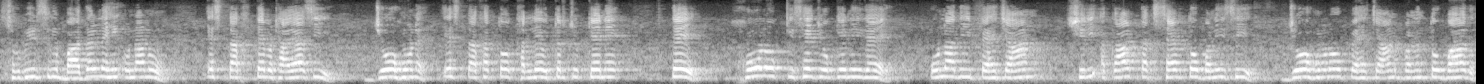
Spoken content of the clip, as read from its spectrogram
ਸੁਖਬੀਰ ਸਿੰਘ ਬਾਦਲ ਨੇ ਹੀ ਉਹਨਾਂ ਨੂੰ ਇਸ ਤਖਤ ਤੇ ਬਿਠਾਇਆ ਸੀ, ਜੋ ਹੁਣ ਇਸ ਤਖਤ ਤੋਂ ਥੱਲੇ ਉਤਰ ਚੁੱਕੇ ਨੇ ਤੇ ਹੁਣ ਉਹ ਕਿਸੇ ਜੋਗੇ ਨਹੀਂ ਰਹੇ। ਉਹਨਾਂ ਦੀ ਪਹਿਚਾਣ ਸ਼੍ਰੀ ਅਕਾਲ ਤਖਤ ਸਾਹਿਬ ਤੋਂ ਬਣੀ ਸੀ, ਜੋ ਹੁਣ ਉਹ ਪਹਿਚਾਣ ਬਣਨ ਤੋਂ ਬਾਅਦ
